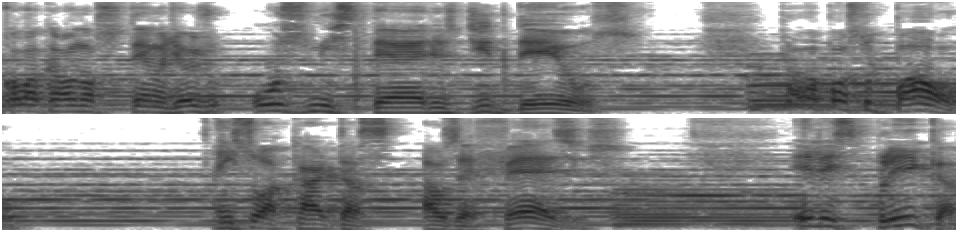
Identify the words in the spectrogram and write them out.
colocar o nosso tema de hoje, os mistérios de Deus. Então, o apóstolo Paulo, em sua carta aos Efésios, ele explica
